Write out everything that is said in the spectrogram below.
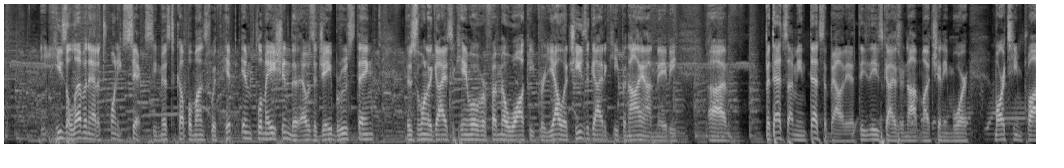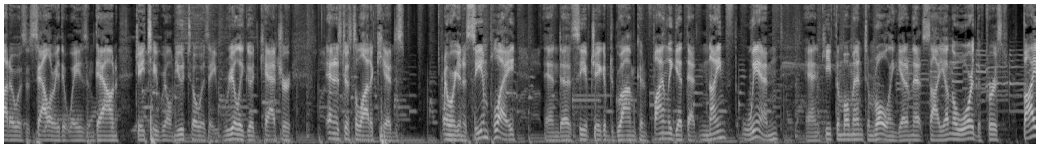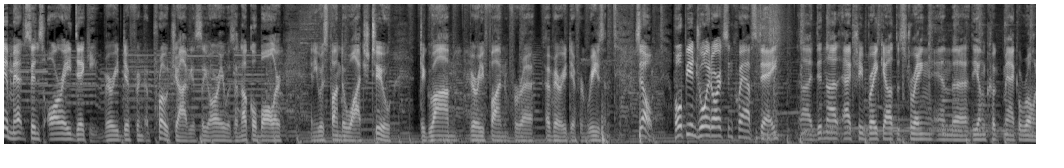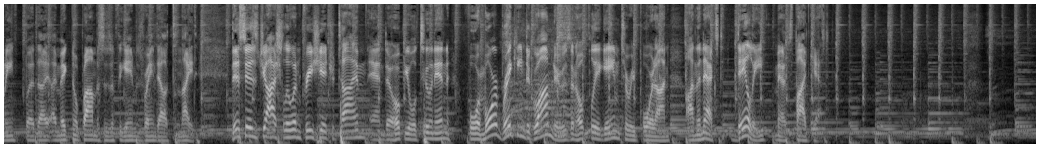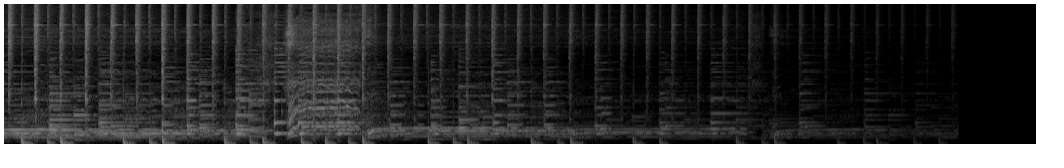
he's 11 out of 26. He missed a couple months with hip inflammation. That was a Jay Bruce thing. This is one of the guys that came over from Milwaukee for Yelich. He's a guy to keep an eye on, maybe. Um, but that's, I mean, that's about it. These, guys are not much anymore. Martin Prado is a salary that weighs him down. JT Realmuto is a really good catcher. And it's just a lot of kids. And we're going to see him play and uh, see if Jacob DeGrom can finally get that ninth win and keep the momentum rolling, get him that Cy Young Award, the first by a Met since R.A. Dickey. Very different approach, obviously. R.A. was a knuckleballer, and he was fun to watch, too. DeGrom, very fun for a, a very different reason. So, hope you enjoyed Arts and Crafts Day. I did not actually break out the string and the, the uncooked macaroni, but I, I make no promises if the game is rained out tonight. This is Josh Lewin. Appreciate your time, and uh, hope you will tune in for more breaking DeGrom news and hopefully a game to report on on the next Daily Mets podcast.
